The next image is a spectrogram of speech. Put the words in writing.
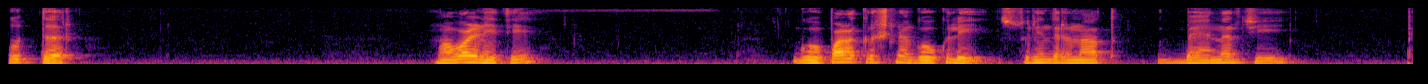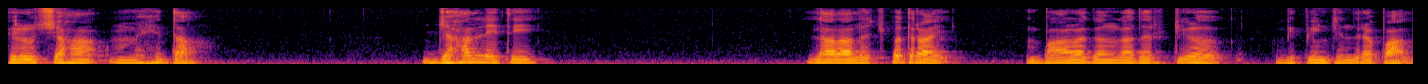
उत्तर. मवाळ नेते गोपाळकृष्ण गोखले सुरेंद्रनाथ बॅनर्जी फिरोजशहा मेहता. जहाल नेते लाला लजपतराय बाळ गंगाधर टिळक बिपिनचंद्र पाल.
